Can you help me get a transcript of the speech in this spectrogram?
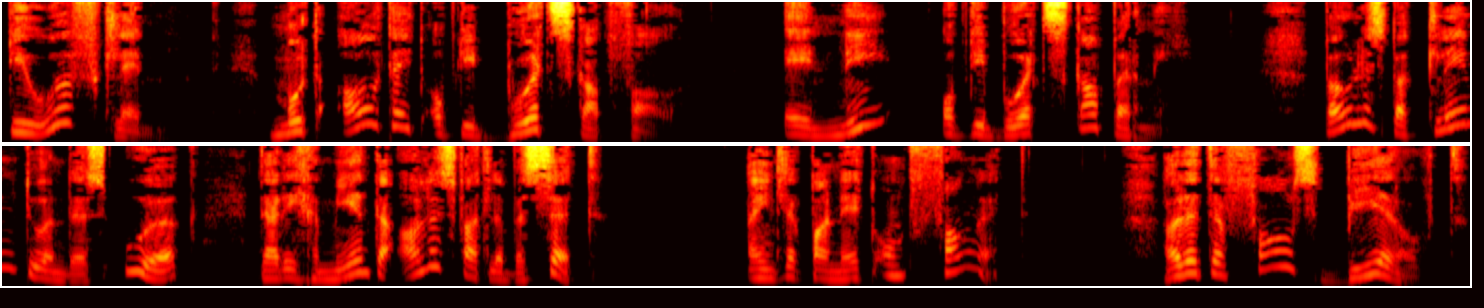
Die hoofklem moet altyd op die boodskap val en nie op die boodskapper nie. Paulus beklemtoon dus ook dat die gemeente alles wat hulle besit eintlik maar net ontvang het. Hulle het 'n vals beeld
